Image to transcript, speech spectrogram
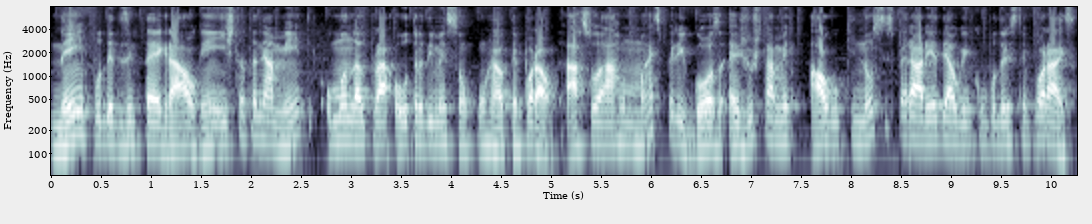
nem poder desintegrar alguém instantaneamente ou mandá-lo para outra dimensão com real temporal. A sua arma mais perigosa é justamente algo que não se esperaria de alguém com poderes temporais,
